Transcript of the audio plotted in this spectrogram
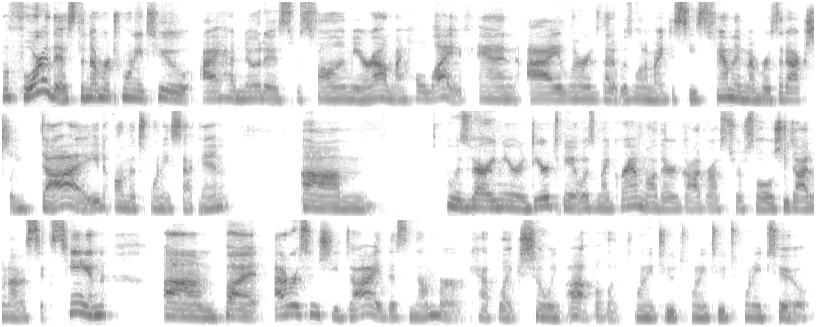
before this the number 22 i had noticed was following me around my whole life and i learned that it was one of my deceased family members that actually died on the 22nd um who was very near and dear to me it was my grandmother god rest her soul she died when i was 16 um but ever since she died this number kept like showing up of like 22 22 22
